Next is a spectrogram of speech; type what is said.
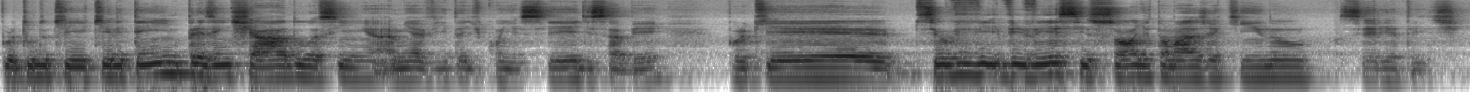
por tudo que, que Ele tem presenteado, assim, a minha vida de conhecer, de saber, porque se eu vive, vivesse só de Tomás de Aquino, seria triste.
